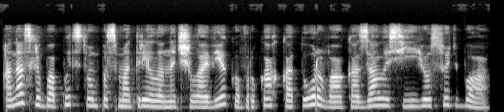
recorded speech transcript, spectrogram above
Она с любопытством посмотрела на человека, в руках которого оказалась ее судьба,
